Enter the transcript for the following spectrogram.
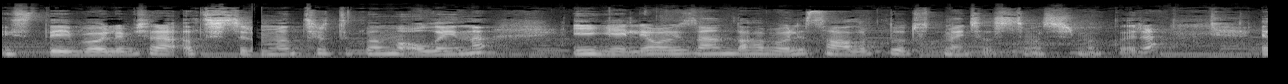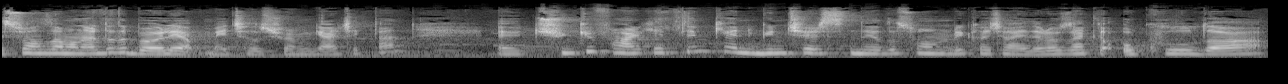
isteği böyle bir şeyler atıştırma, tırtıklama olayına iyi geliyor. O yüzden daha böyle sağlıklı tutmaya çalıştım atıştırmalıkları. E, son zamanlarda da böyle yapmaya çalışıyorum gerçekten. E, çünkü fark ettim ki hani gün içerisinde ya da son birkaç aydır özellikle okulda,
